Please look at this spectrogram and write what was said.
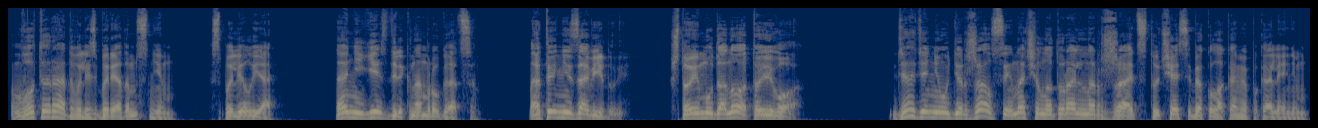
«Вот и радовались бы рядом с ним», — вспылил я. Они ездили к нам ругаться. «А ты не завидуй. Что ему дано, то его». Дядя не удержался и начал натурально ржать, стуча себя кулаками по коленям.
